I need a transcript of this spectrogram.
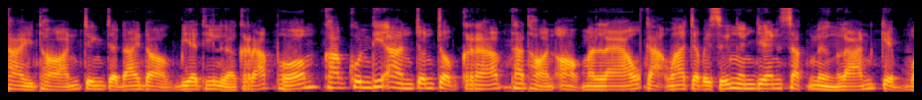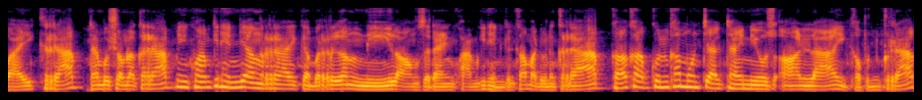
ถ่ายถอนจึงจะได้ดอกเบี้ยที่เหลือครับผม ขอบคุณที่อ่านจนจบครับ ถ้าถอนออกมาแล้ว กะว่าจะไปซื้อเงินเย็นสักหนึ่งล้านเก็บไว้ครับ ท่านผู้ชมล่ะครับ มีความคิดเห็นอย่างไรกับเรื่องนี้ลองแสดงความคิดเห็นกันเข้ามาดูนะครับ ขอขอบคุณข้อมูลจากไทยนิวส์ออนไลน์ขอบคุณครับ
